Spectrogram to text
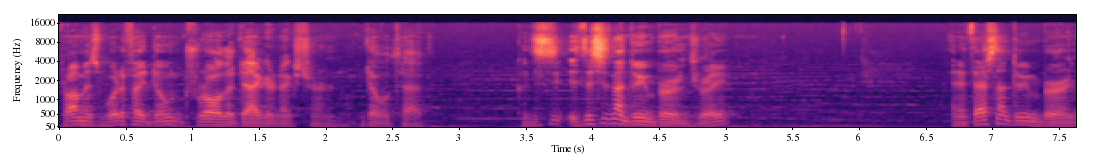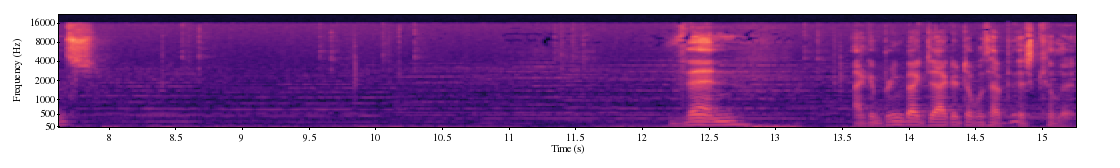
Problem is, what if I don't draw the dagger next turn? Double tap. Because this is, this is not doing burns, right? And if that's not doing burns, Then I can bring back dagger, double tap this, kill it.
